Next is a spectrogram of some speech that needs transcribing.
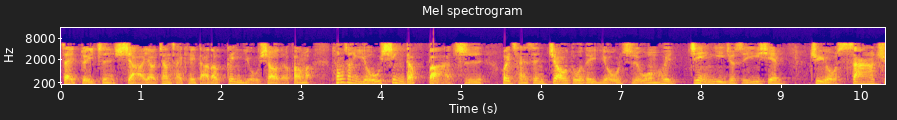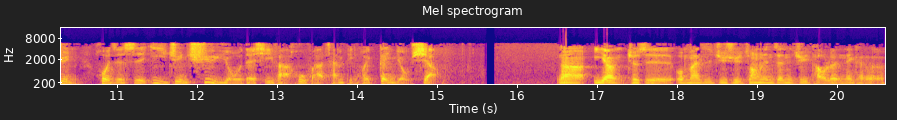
再对症下药，这样才可以达到更有效的方法。通常油性的发质会产生较多的油脂，我们会建议就是一些具有杀菌或者是抑菌去油的洗发护发产品会更有效。那一样就是我们还是继续装认真的去讨论那个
